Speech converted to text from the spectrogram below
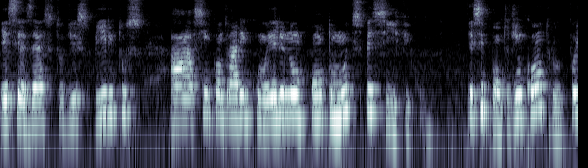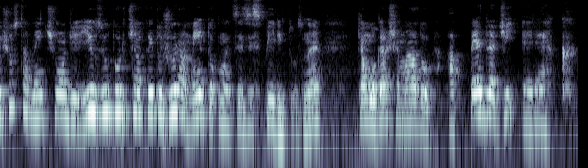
esse exército de espíritos a se encontrarem com ele num ponto muito específico. Esse ponto de encontro foi justamente onde Isildur tinha feito juramento com esses espíritos, né? Que é um lugar chamado a Pedra de Erech.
